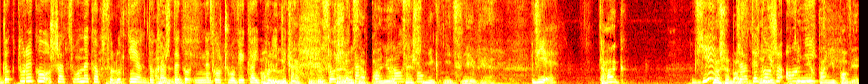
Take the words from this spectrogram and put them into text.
do którego szacunek absolutnie jak do Ale każdego innego człowieka i O polityka. ludziach, którzy to stoją za tak po panią, prostu też nikt nic nie wie. wie. Tak? Wie, Proszę bardzo, dlatego, niech, że to oni... niech pani powie.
